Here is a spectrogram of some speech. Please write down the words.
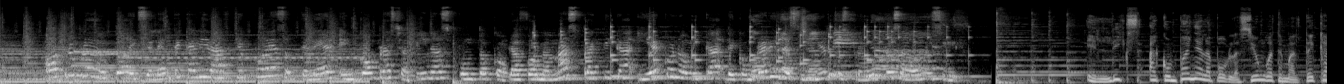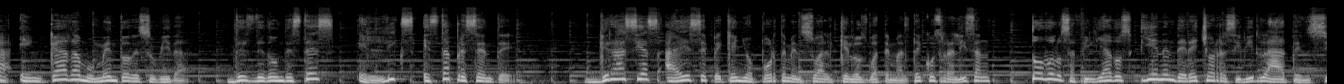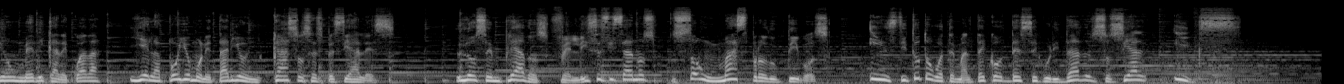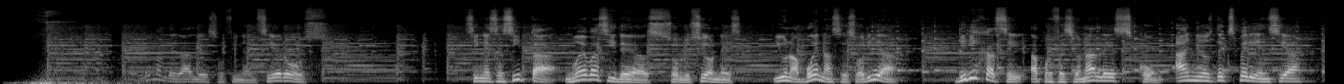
Otro producto de excelente calidad que puedes obtener en compraschapinas.com, la forma más práctica y económica de comprar y recibir tus productos a domicilio. El LIX acompaña a la población guatemalteca en cada momento de su vida. Desde donde estés, el LIX está presente. Gracias a ese pequeño aporte mensual que los guatemaltecos realizan, todos los afiliados tienen derecho a recibir la atención médica adecuada y el apoyo monetario en casos especiales. Los empleados felices y sanos son más productivos. Instituto Guatemalteco de Seguridad Social X. Problemas legales o financieros. Si necesita nuevas ideas, soluciones y una buena asesoría, diríjase a profesionales con años de experiencia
